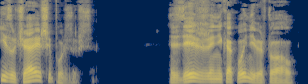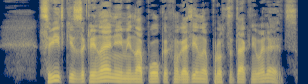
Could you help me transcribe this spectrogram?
изучаешь и пользуешься. Здесь же никакой не виртуал. Свитки с заклинаниями на полках магазинов просто так не валяются.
